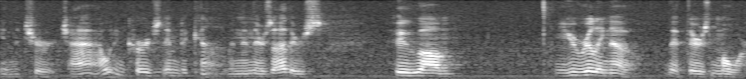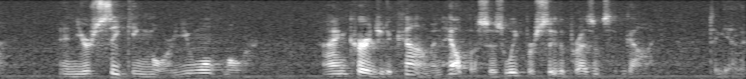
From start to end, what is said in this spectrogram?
in the church, I, I would encourage them to come. And then there's others who um, you really know that there's more and you're seeking more, you want more. I encourage you to come and help us as we pursue the presence of God together.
